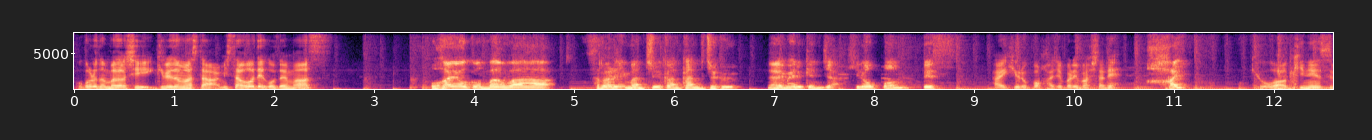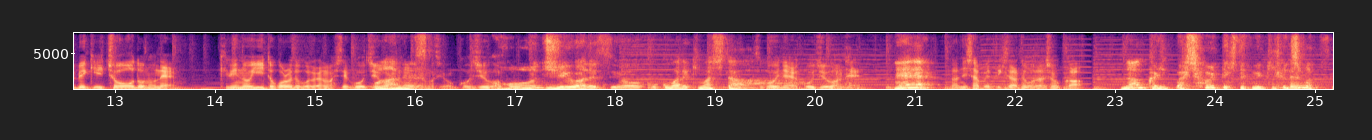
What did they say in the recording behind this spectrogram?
心の魔導士ギルドマスターミサオでございます。おはようこんばんは。サラリーマン中間管理職、悩める賢者、ヒロポンです。はいヒロポン始まりましたねはい。今日は記念すべきちょうどのね霧のいいところでございまして50話でございますよ50話50話ですよ。ここまで来ました。すごいね50話ねね何喋ってきたんでございましょうか？え。なんかいっぱい喋ってきてる気がします。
